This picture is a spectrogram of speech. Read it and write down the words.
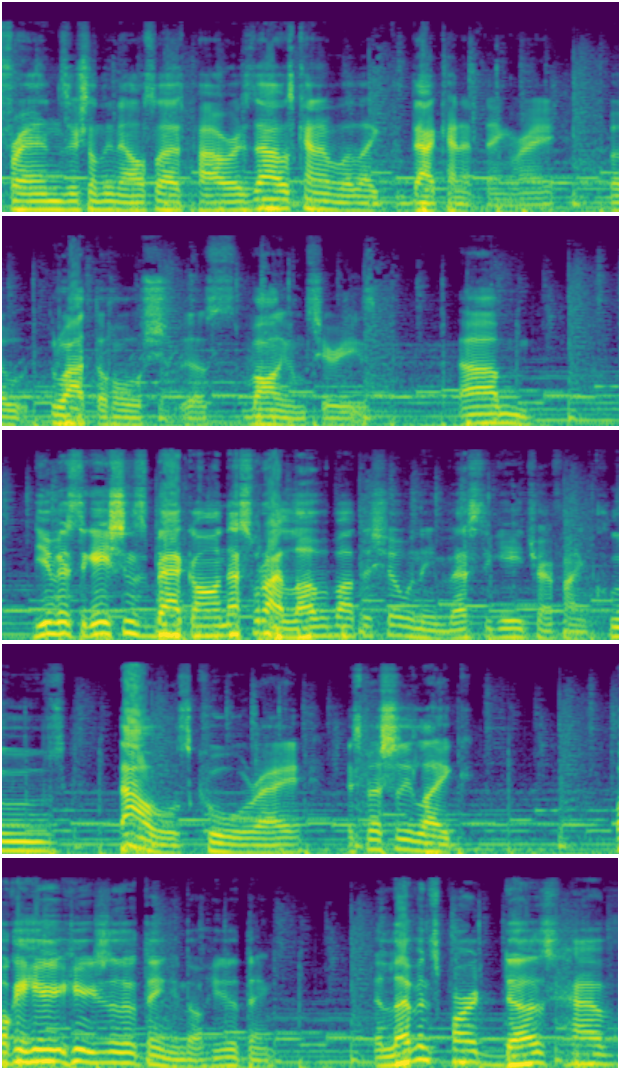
friends or something that also has powers. That was kind of a, like that kind of thing, right? But throughout the whole sh- uh, volume series, um, the investigation's back on. That's what I love about the show when they investigate, try to find clues. That was cool, right? Especially like, okay, here here's the thing though. Here's the thing. Eleven's part does have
